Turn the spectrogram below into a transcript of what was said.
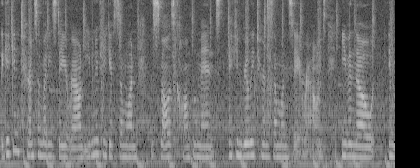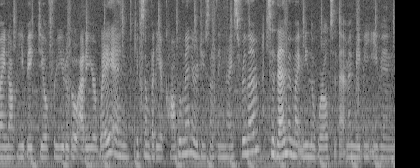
Like it can turn somebody's day around. Even if you give someone the smallest compliment it can really turn someone's day around. Even though it might not be a big deal for you to go out of your way and give somebody a compliment or do something nice for them to them it might mean the world to them and maybe even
